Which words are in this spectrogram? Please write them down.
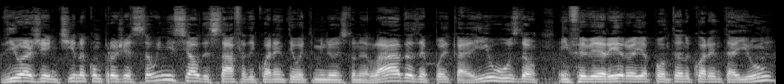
viu a Argentina com projeção inicial de safra de 48 milhões de toneladas, depois caiu, o USDA em fevereiro aí apontando 41.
